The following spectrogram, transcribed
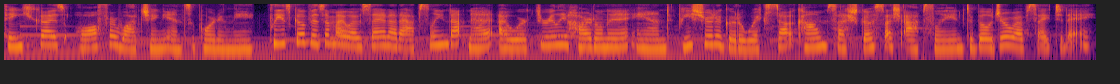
Thank you guys all for watching and supporting me. Please go visit my website at apselene.net. I worked really hard on it and be sure to go to wix.com slash go slash to build your website today.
